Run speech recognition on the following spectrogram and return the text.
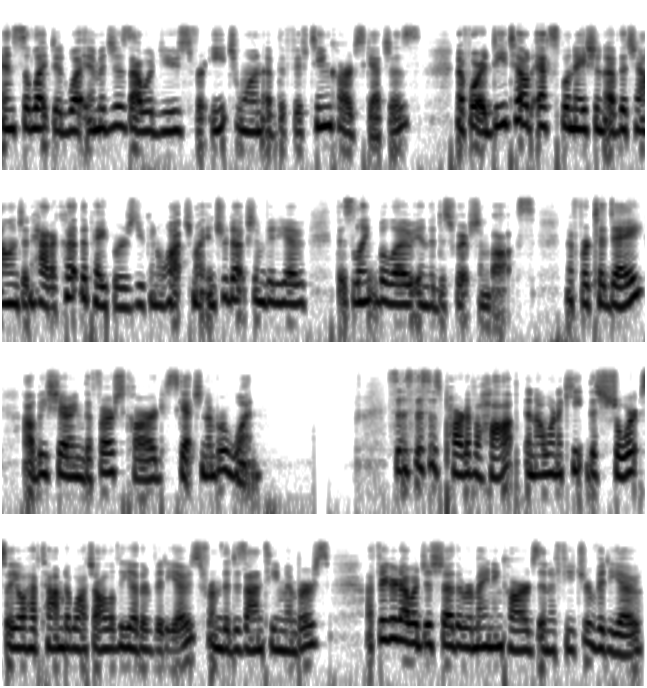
and selected what images I would use for each one of the 15 card sketches. Now, for a detailed explanation of the challenge and how to cut the papers, you can watch my introduction video that's linked below in the description box. Now, for today, I'll be sharing the first card, sketch number one. Since this is part of a hop and I want to keep this short so you'll have time to watch all of the other videos from the design team members, I figured I would just show the remaining cards in a future video,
